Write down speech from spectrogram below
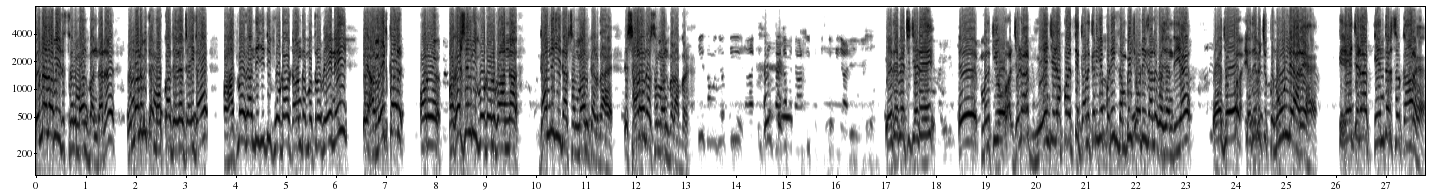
ਉਹਨਾਂ ਦਾ ਵੀ ਸਨਮਾਨ ਬਣਦਾ ਨਾ ਉਹਨਾਂ ਨੂੰ ਵੀ ਤਾਂ ਮੌਕਾ ਦੇਣਾ ਚਾਹੀਦਾ ਹੈ। ਮਹਾਤਮਾ ਗਾਂਧੀ ਜੀ ਦੀ ਫੋਟੋ ਹਟਾਉਣ ਦਾ ਮਤਲਬ ਇਹ ਨਹੀਂ ਕਿ ਅੰਬੇਡਕਰ ਔਰ ਭਗਤ ਸਿੰਘ ਦੀ ਫੋਟੋ ਲਗਾਉਣ ਨਾਲ ਗਾਂਧੀ ਜੀ ਦਾ ਸਨਮਾਨ ਕਰਦਾ ਹੈ। ਇਹ ਸਾਰਿਆਂ ਦਾ ਸਨਮਾਨ ਬਰਾਬਰ ਹੈ। ਕੀ ਸਮਝਦੇ ਹੋ ਕਿ ਕਿਸ ਨੂੰ ਫਾਇਦਾ ਪਹੁੰਚਾਉਣ ਦੀ ਕੋਸ਼ਿਸ਼ ਕੀਤੀ ਜਾ ਰਹੀ ਹੈ? ਇਹਦੇ ਵਿੱਚ ਜਿਹੜੇ ਇਹ ਮਤਲਬ ਕਿ ਉਹ ਜਿਹੜਾ ਮੇਨ ਜਿਹੜਾ ਆਪਾਂ ਇੱਥੇ ਗੱਲ ਕਰੀਏ ਬੜੀ ਲੰਬੀ ਚੌੜੀ ਗੱਲ ਹੋ ਜਾਂਦੀ ਹੈ। ਉਹ ਜੋ ਇਹਦੇ ਵਿੱਚ ਕਾਨੂੰਨ ਲਿਆ ਰਿਹਾ ਹੈ ਕਿ ਇਹ ਜਿਹੜਾ ਕੇਂਦਰ ਸਰਕਾਰ ਹੈ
